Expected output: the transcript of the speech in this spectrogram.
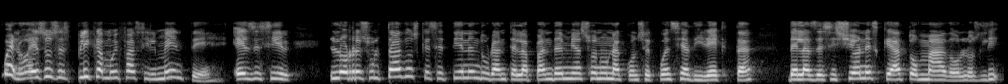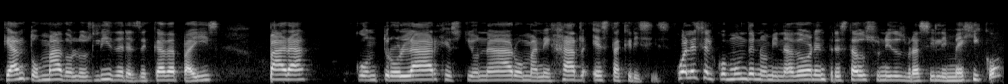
Bueno, eso se explica muy fácilmente. Es decir, los resultados que se tienen durante la pandemia son una consecuencia directa de las decisiones que, ha tomado los, que han tomado los líderes de cada país para controlar, gestionar o manejar esta crisis. ¿Cuál es el común denominador entre Estados Unidos, Brasil y México?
